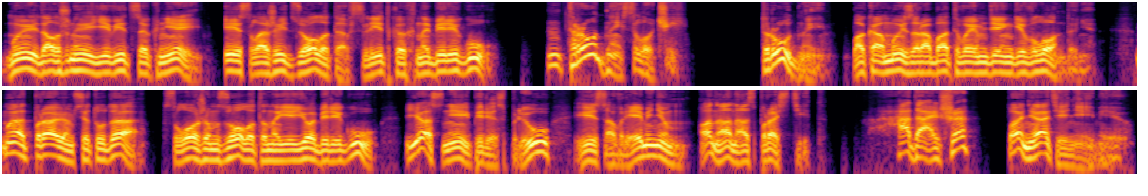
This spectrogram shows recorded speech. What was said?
Мы должны явиться к ней и сложить золото в слитках на берегу. Трудный случай. Трудный, пока мы зарабатываем деньги в Лондоне. Мы отправимся туда, Сложим золото на ее берегу, я с ней пересплю, и со временем она нас простит. А дальше? Понятия не имею.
